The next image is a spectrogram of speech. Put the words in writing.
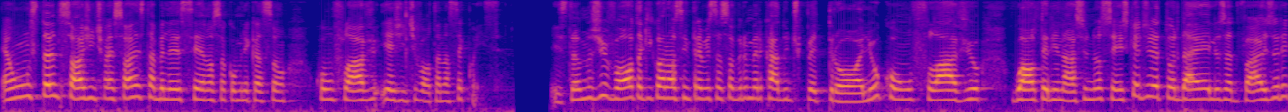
É um instante só, a gente vai só restabelecer a nossa comunicação com o Flávio e a gente volta na sequência. Estamos de volta aqui com a nossa entrevista sobre o mercado de petróleo com o Flávio Walter Inácio Inocêncio, que é diretor da Helios Advisory.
